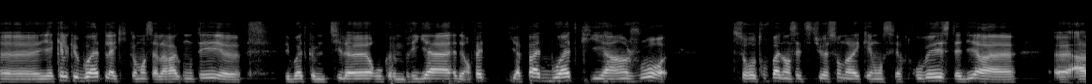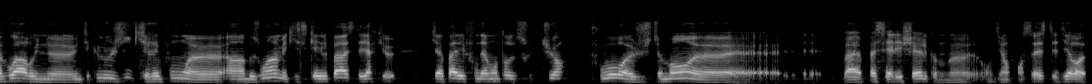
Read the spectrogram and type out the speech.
Euh, il y a quelques boîtes là qui commencent à le raconter, euh, des boîtes comme Tiller ou comme Brigade. En fait, il n'y a pas de boîte qui, à un jour, se retrouve pas dans cette situation dans laquelle on s'est retrouvé, c'est-à-dire avoir une, technologie qui répond à un besoin mais qui ne scale pas, c'est-à-dire qu'il n'y a pas les fondamentaux de structure pour justement bah, passer à l'échelle, comme on dit en français, c'est-à-dire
